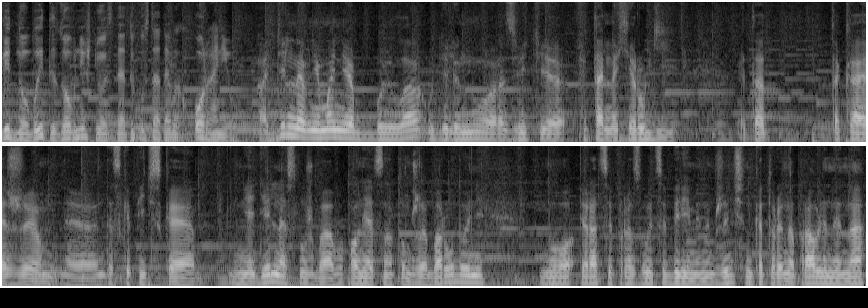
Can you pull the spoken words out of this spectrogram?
відновити зовнішню естетику статевих органів. Отдельное внимание было уделено развитию фетальной хирургии. Это такая же э, эндоскопическая не отдельная служба, а выполняется на том же оборудовании, но операции производятся беременным женщинам, которые направлены на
